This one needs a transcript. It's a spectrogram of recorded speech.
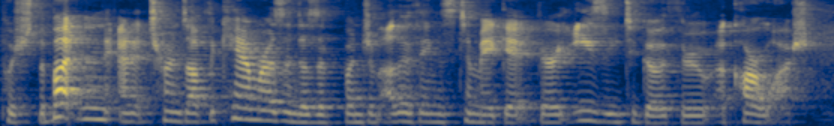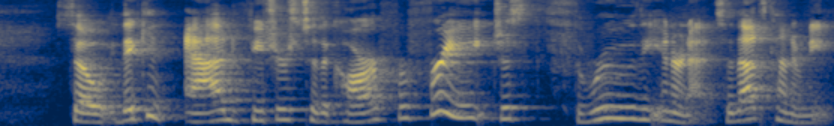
push the button and it turns off the cameras and does a bunch of other things to make it very easy to go through a car wash. So they can add features to the car for free just through the internet. So that's kind of neat.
